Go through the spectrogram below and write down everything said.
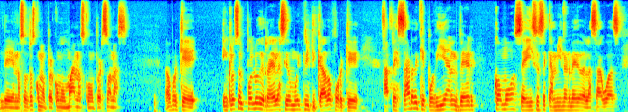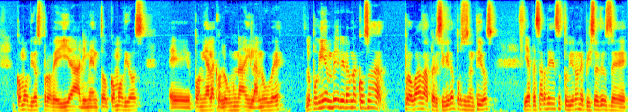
de nosotros como, como humanos, como personas. ¿no? Porque incluso el pueblo de Israel ha sido muy criticado porque a pesar de que podían ver cómo se hizo ese camino en medio de las aguas, cómo Dios proveía alimento, cómo Dios eh, ponía la columna y la nube, lo podían ver, era una cosa probada, percibida por sus sentidos, y a pesar de eso tuvieron episodios de,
